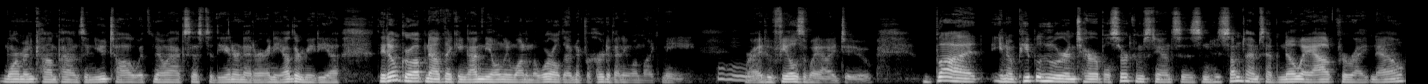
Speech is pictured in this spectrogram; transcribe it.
Mormon compounds in Utah with no access to the internet or any other media. They don't grow up now thinking I'm the only one in the world. I've never heard of anyone like me, mm-hmm. right? Who feels the way I do. But you know, people who are in terrible circumstances and who sometimes have no way out for right now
